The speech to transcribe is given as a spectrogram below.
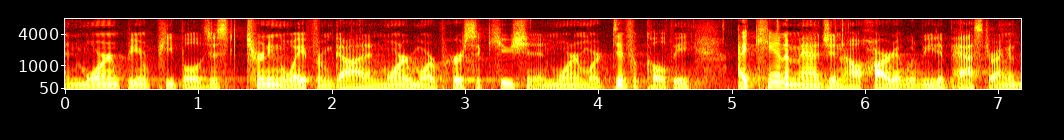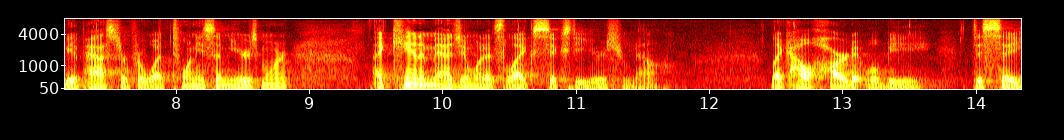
and more and more people just turning away from God, and more and more persecution, and more and more difficulty. I can't imagine how hard it would be to pastor. I'm going to be a pastor for what, 20 some years more? I can't imagine what it's like 60 years from now. Like how hard it will be to say,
